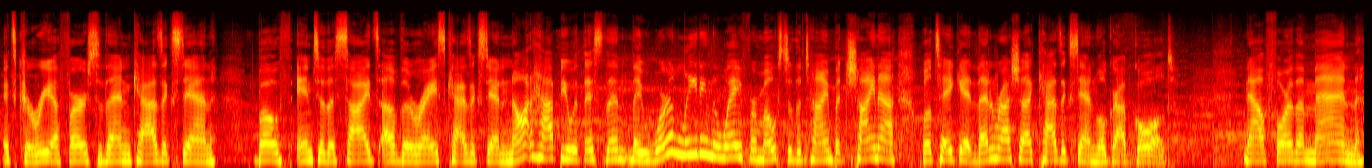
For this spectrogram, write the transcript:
It's Korea first, then Kazakhstan, both into the sides of the race. Kazakhstan not happy with this. Then they were leading the way for most of the time, but China will take it. Then Russia, Kazakhstan will grab gold. Now for the men,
